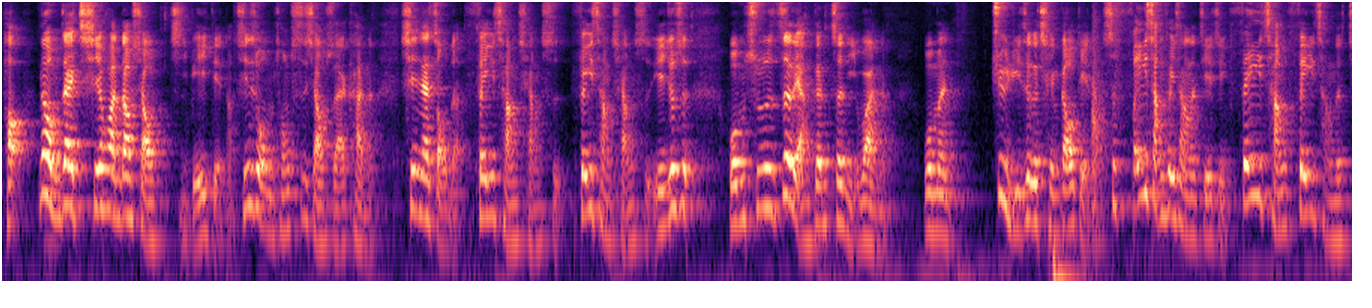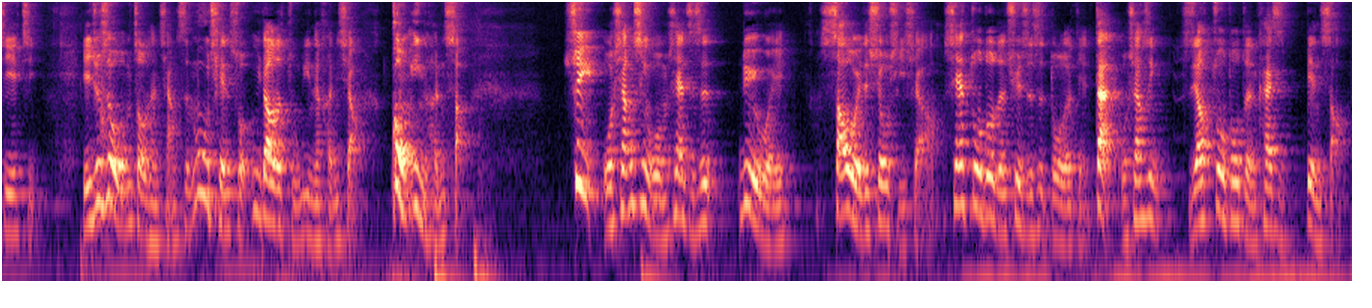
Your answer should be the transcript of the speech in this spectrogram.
好，那我们再切换到小级别一点呢，其实我们从四小时来看呢，现在走的非常强势，非常强势。也就是我们除了这两根针以外呢，我们。距离这个前高点是非常非常的接近，非常非常的接近，也就是我们走的很强势，目前所遇到的阻力呢很小，供应很少，所以我相信我们现在只是略微稍微的休息一下啊。现在做多的人确实是多了点，但我相信只要做多的人开始变少，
